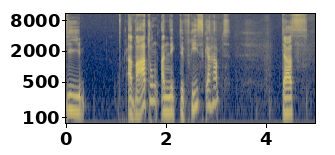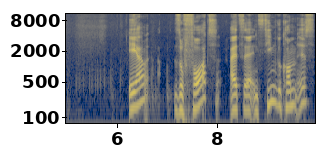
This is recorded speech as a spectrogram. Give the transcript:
die Erwartung an Nick de Vries gehabt, dass er sofort, als er ins Team gekommen ist,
